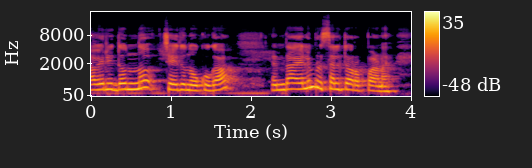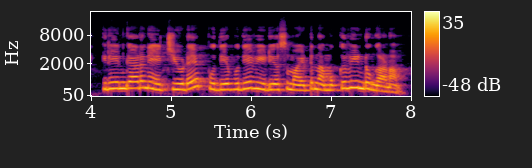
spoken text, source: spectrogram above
അവരിതൊന്ന് ചെയ്തു നോക്കുക. എന്തായാലും റിസൾട്ട് ഉറപ്പാണ്. ഗ്രീൻ ഗാർഡൻ ഏറ്റിയുടെ പുതിയ പുതിയ വീഡിയോസുമായിട്ട് നമുക്ക് വീണ്ടും കാണാം.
